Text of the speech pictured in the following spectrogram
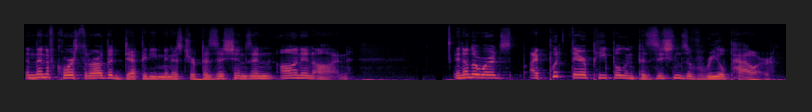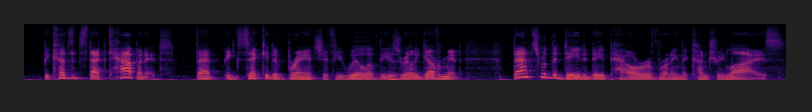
and then of course there are the Deputy Minister positions, and on and on. In other words, I put their people in positions of real power, because it's that cabinet, that executive branch, if you will, of the Israeli government, that's where the day to day power of running the country lies.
